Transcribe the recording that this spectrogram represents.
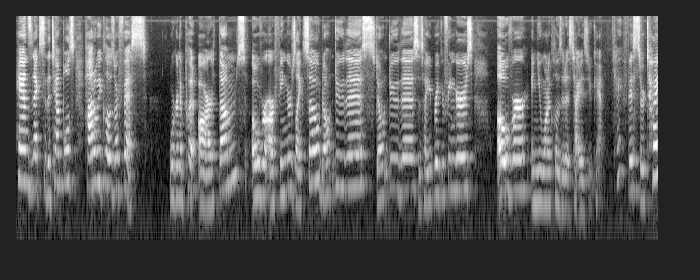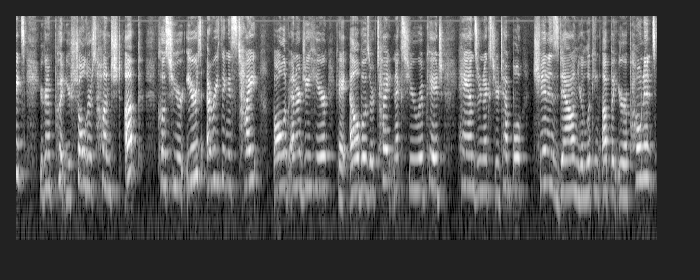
hands next to the temples. How do we close our fists? We're going to put our thumbs over our fingers like so. Don't do this. Don't do this. This is how you break your fingers. Over, and you want to close it as tight as you can. Okay, fists are tight. You're gonna put your shoulders hunched up, close to your ears. Everything is tight. Ball of energy here. Okay, elbows are tight next to your rib cage. Hands are next to your temple. Chin is down. You're looking up at your opponent.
